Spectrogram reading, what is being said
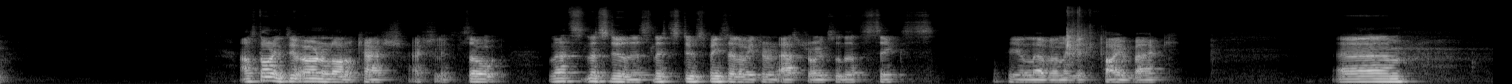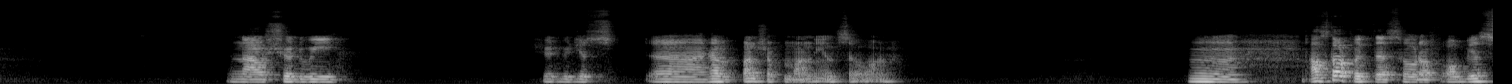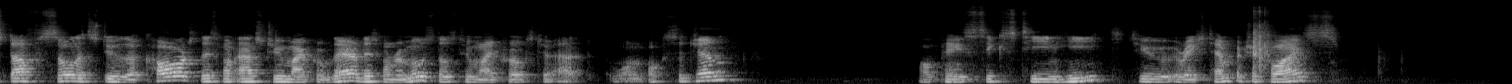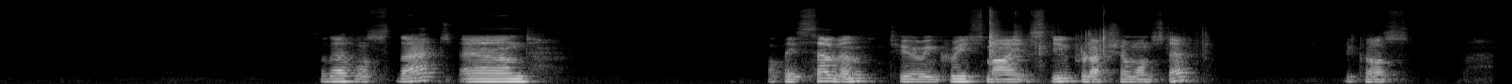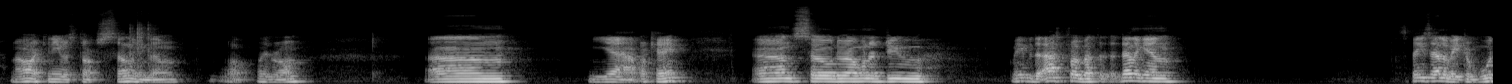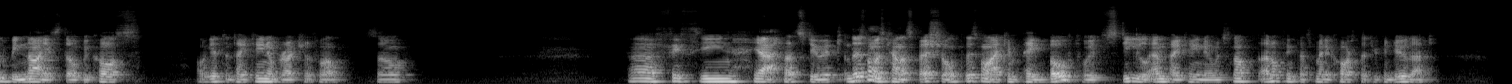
I'm starting to earn a lot of cash actually. So let's let's do this. Let's do space elevator and asteroid. So that's six. I'll pay eleven. I get five back. Um. Now should we? Should we just uh, have a bunch of money and so on? Hmm. I'll start with the sort of obvious stuff. So let's do the cards. This one adds two microbe there. This one removes those two microbes to add one oxygen. I'll pay 16 heat to raise temperature twice. So that was that and I'll pay 7 to increase my steel production one step because now I can even start selling them well later on. Um yeah okay. And so do I want to do maybe the asteroid but then again space elevator would be nice though because I'll get the titanium production as well so uh, 15, yeah, let's do it. And this one is kind of special. This one I can pay both with steel and titanium. It's not, I don't think there's many cards that you can do that.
